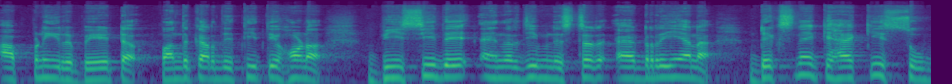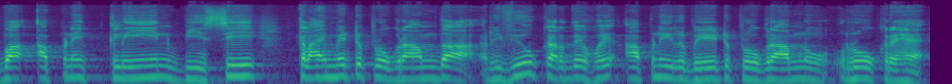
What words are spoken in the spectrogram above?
ਆਪਣੀ ਰਿਬੇਟ ਬੰਦ ਕਰ ਦਿੱਤੀ ਤੇ ਹੁਣ BC ਦੇ ਐਨਰਜੀ ਮਿਨਿਸਟਰ ਐਡਰੀਅਨ ਡਿਕਸ ਨੇ ਕਿਹਾ ਕਿ ਸੂਬਾ ਆਪਣੇ ਕਲੀਨ BC ਕਲਾਈਮੇਟ ਪ੍ਰੋਗਰਾਮ ਦਾ ਰਿਵਿਊ ਕਰਦੇ ਹੋਏ ਆਪਣੀ ਰਿਬੇਟ ਪ੍ਰੋਗਰਾਮ ਨੂੰ ਰੋਕ ਰਿਹਾ ਹੈ।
